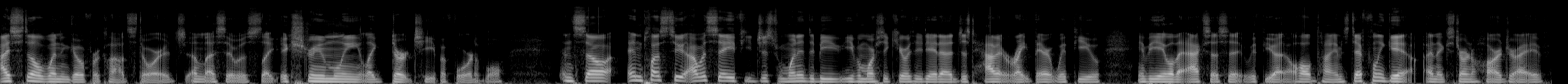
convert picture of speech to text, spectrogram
I still wouldn't go for cloud storage unless it was like extremely like dirt cheap, affordable. And so, and plus two, I would say if you just wanted to be even more secure with your data, just have it right there with you and be able to access it with you at all times. Definitely get an external hard drive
